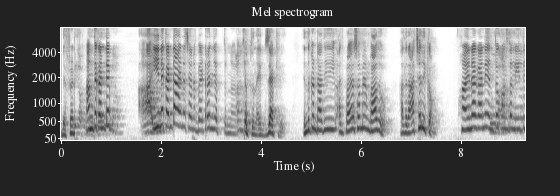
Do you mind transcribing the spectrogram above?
డెఫినెట్గా అంతకంటే ఈయనకంటే ఆయన చాలా బెటర్ అని చెప్తున్నారు. చెప్తున్నా ఎగ్జాక్ట్లీ ఎందుకంటే అది అది ప్రజాస్వామ్యం కాదు అది రాచరికం. అయినా కానీ ఎంతో కొంత నీతి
